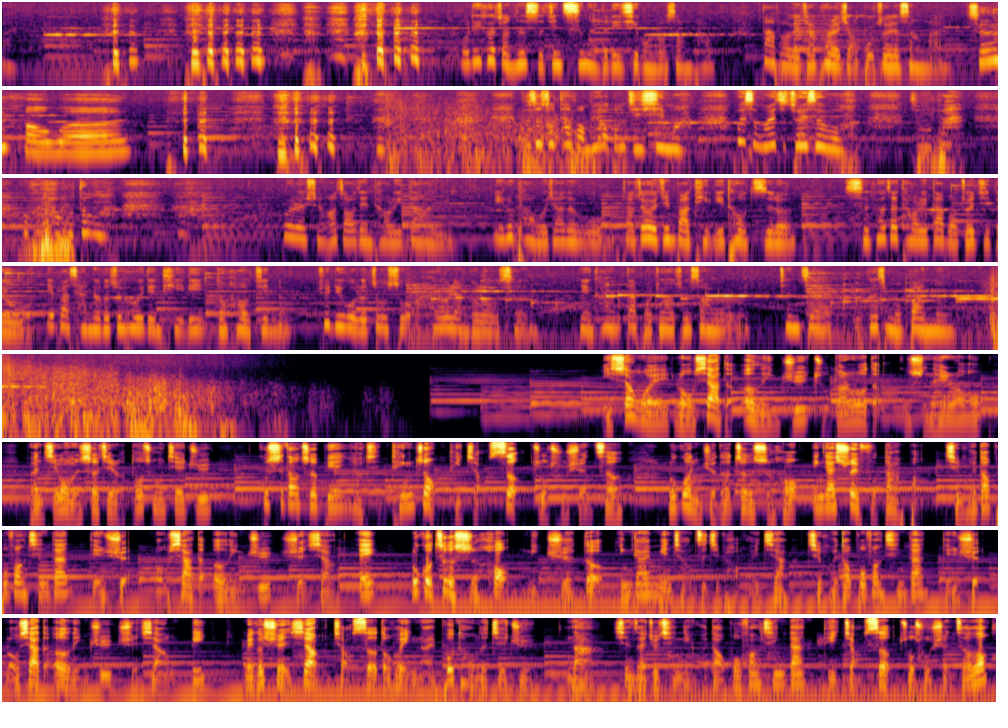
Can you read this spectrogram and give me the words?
我立刻转身，使劲吃奶的力气往楼上跑，大宝也加快了脚步追了上来。真好玩。不是说大宝没有攻击性吗？为什么一直追着我？怎么办？动了！为了想要早点逃离大雨，一路跑回家的我，早就已经把体力透支了。此刻在逃离大宝追击的我，也把残留的最后一点体力都耗尽了。距离我的住所还有两个楼层，眼看大宝就要追上我了，现在我该怎么办呢？以上为楼下的恶邻居主段落的故事内容。本集我们设计了多重结局，故事到这边要请听众替角色做出选择。如果你觉得这个时候应该说服大宝，请回到播放清单，点选楼下的恶邻居选项 A。如果这个时候你觉得应该勉强自己跑回家，请回到播放清单，点选楼下的恶邻居选项 B。每个选项角色都会迎来不同的结局。那现在就请你回到播放清单，替角色做出选择喽。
